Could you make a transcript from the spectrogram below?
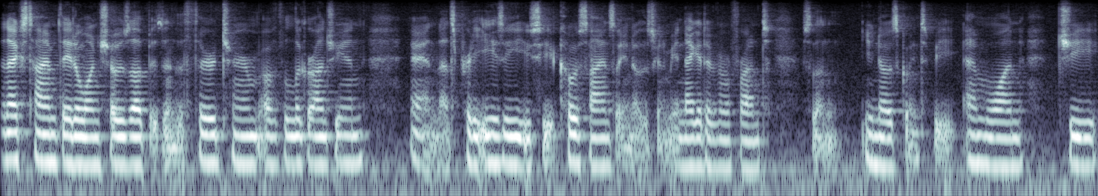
The next time theta 1 shows up is in the third term of the Lagrangian, and that's pretty easy. You see a cosine, so you know there's going to be a negative in front, so then you know it's going to be m1 g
